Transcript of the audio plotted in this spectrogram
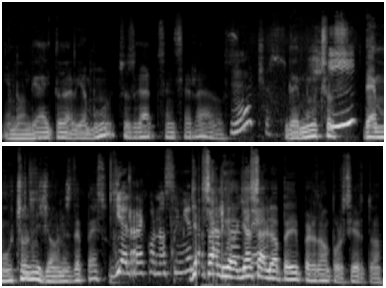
en donde hay todavía muchos gatos encerrados, Muchos. de muchos, Y- de muchos millones de pesos. Y el reconocimiento. Ya salió, ya salió a pedir perdón, por cierto,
